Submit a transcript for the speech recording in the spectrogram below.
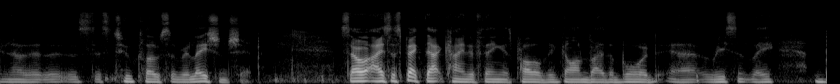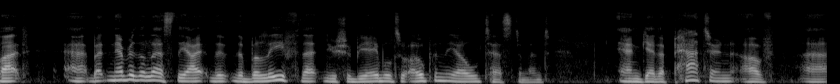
You know, it's, it's too close a relationship. So I suspect that kind of thing has probably gone by the board uh, recently. But, uh, but nevertheless, the, the, the belief that you should be able to open the Old Testament and get a pattern of, uh,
